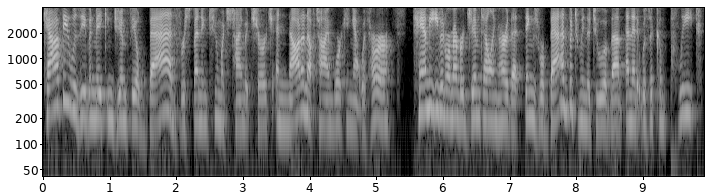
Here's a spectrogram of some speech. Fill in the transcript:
Kathy was even making Jim feel bad for spending too much time at church and not enough time working out with her. Tammy even remembered Jim telling her that things were bad between the two of them and that it was a complete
